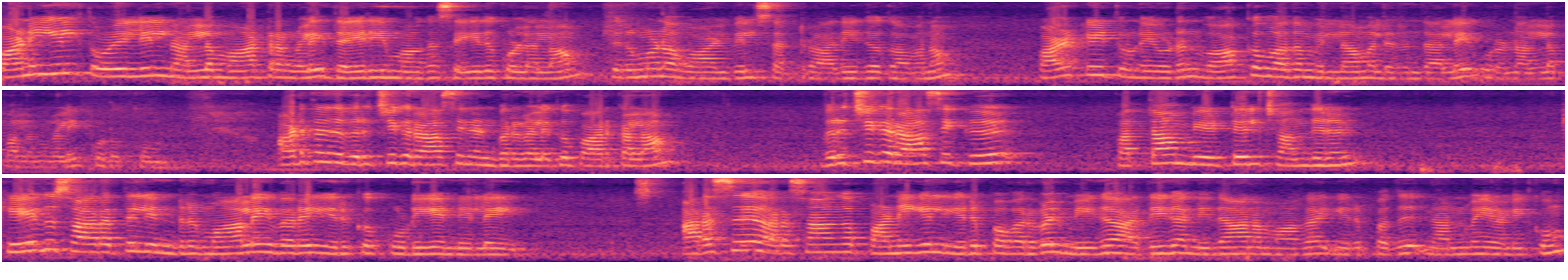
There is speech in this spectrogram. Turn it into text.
பணியில் தொழிலில் நல்ல மாற்றங்களை தைரியமாக செய்து கொள்ளலாம். திருமண வாழ்வில் சற்று அதிக கவனம். வாழ்க்கை துணையுடன் வாக்குவாதம் இல்லாமல் இருந்தாலே ஒரு நல்ல பலன்களை கொடுக்கும். அடுத்தது விருச்சிக ராசி நண்பர்களுக்கு பார்க்கலாம். விருச்சிக ராசிக்கு பத்தாம் வீட்டில் சந்திரன் கேது சாரத்தில் இன்று மாலை வரை இருக்கக்கூடிய நிலை. அரசு அரசாங்க பணியில் இருப்பவர்கள் மிக அதிக நிதானமாக இருப்பது நன்மை அளிக்கும்.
